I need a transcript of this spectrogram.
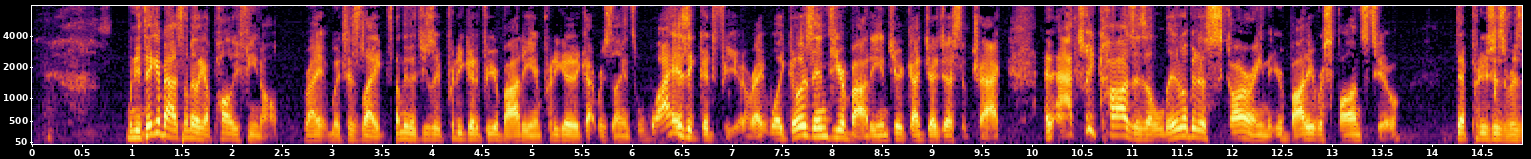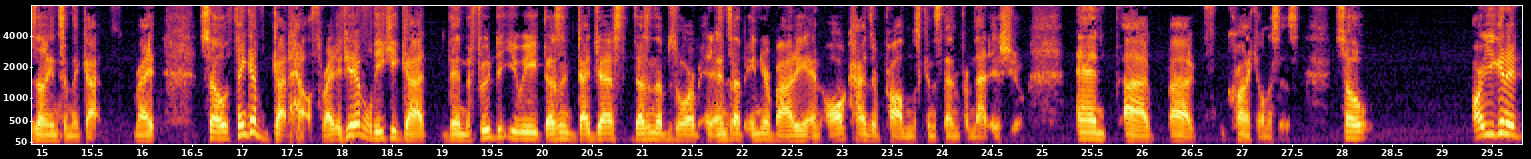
when you think about something like a polyphenol, right, which is like something that's usually pretty good for your body and pretty good at gut resilience, why is it good for you, right? Well, it goes into your body, into your gut digestive tract, and actually causes a little bit of scarring that your body responds to, that produces resilience in the gut right? So think of gut health, right? If you have leaky gut, then the food that you eat doesn't digest, doesn't absorb, and ends up in your body, and all kinds of problems can stem from that issue, and uh, uh, chronic illnesses. So, are you going to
